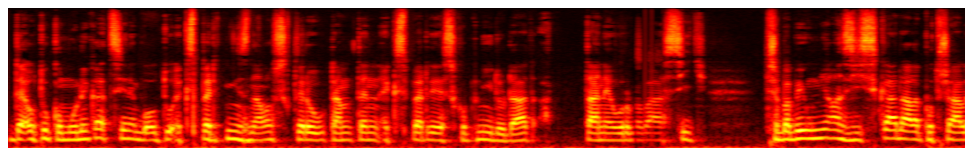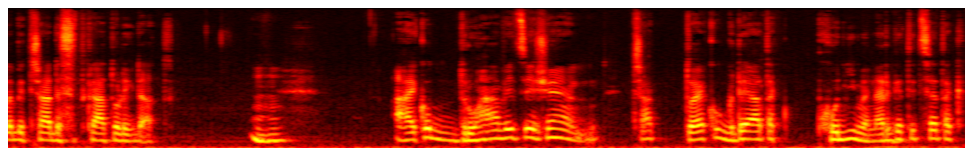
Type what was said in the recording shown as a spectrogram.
jde o tu komunikaci nebo o tu expertní znalost, kterou tam ten expert je schopný dodat a ta neuronová síť třeba by uměla získat, ale potřebovali by třeba desetkrát tolik dat. Mm-hmm. A jako druhá věc je, že třeba to, jako kde já tak chodím v energetice, tak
